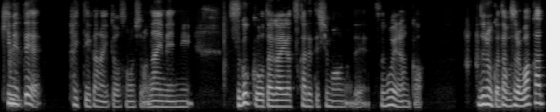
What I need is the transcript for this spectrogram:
決めて入っていかないと、その人の内面に。すごくお互いが疲れてしまうのですごいなんかジュノ君は多分それ分かっ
